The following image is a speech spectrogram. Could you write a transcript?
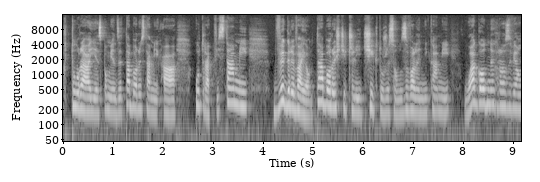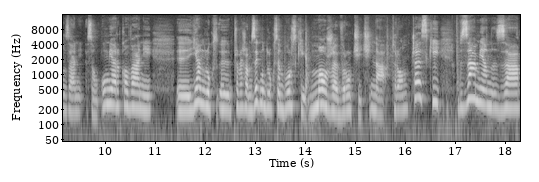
która jest pomiędzy taborystami a utrakwistami. Wygrywają taboryści, czyli ci, którzy są zwolennikami łagodnych rozwiązań, są umiarkowani. Y, Jan Lux, y, przepraszam, Zygmunt Luksemburski może wrócić na tron czeski w zamian za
